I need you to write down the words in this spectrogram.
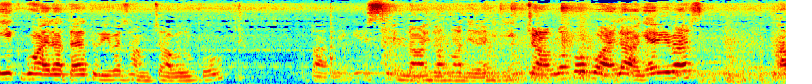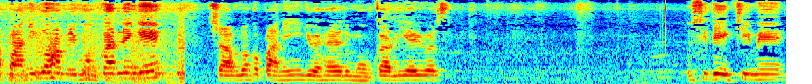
एक बॉयल आता है तो वीवर्स हम चावलों को उतार लेंगे। बिस्मिल्लाहिर्रहमानिर्रहीम। चावलों को बॉयल आ गया वीवर्स अब पानी को हम रिमूव कर लेंगे। चावलों का पानी जो है रिमूव कर लिया वीवर्स उसी देगची में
